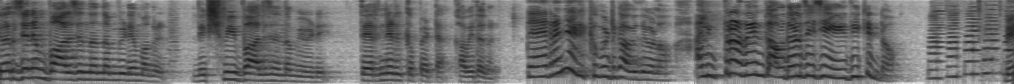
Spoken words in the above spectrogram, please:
ഗർജനം ബാലചന്ദ്രൻ തമ്പിയുടെ മകൾ ലക്ഷ്മി ബാലചന്ദ്രൻ തമ്പിയുടെ തെരഞ്ഞെടുക്കപ്പെട്ട കവിതകൾ. തെരഞ്ഞെടുക്കപ്പെട്ട കവിതകളോ? അല്ല ഇത്ര അധികം കവിതകൾ ചേച്ചി എഴുതിയിട്ടുണ്ടോ? ദേ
